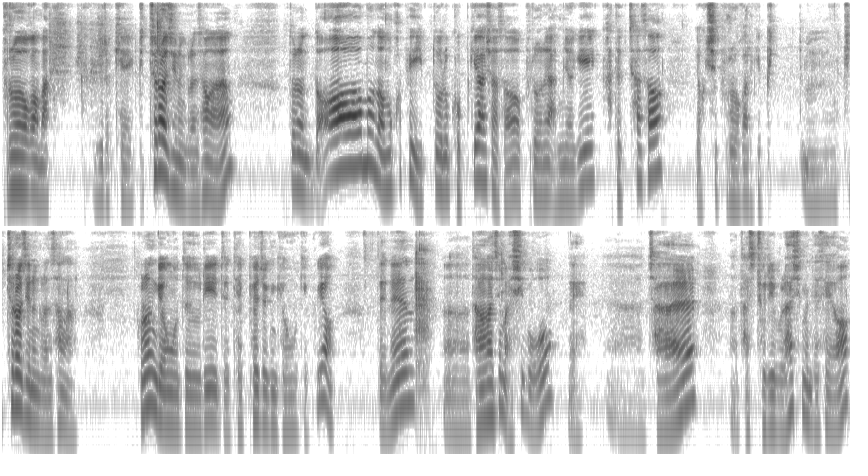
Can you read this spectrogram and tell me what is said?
브로어가 막 이렇게 비틀어지는 그런 상황 또는 너무 너무 커피 입도를 곱게 하셔서 브로어의 압력이 가득 차서 역시 브로어가 이렇게 비, 음, 비틀어지는 그런 상황 그런 경우들이 이제 대표적인 경우겠고요. 그때는 어, 당황하지 마시고 네, 어, 잘 어, 다시 조립을 하시면 되세요.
